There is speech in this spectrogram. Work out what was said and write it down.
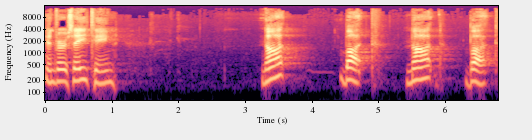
and verse 18. Not but, not but.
